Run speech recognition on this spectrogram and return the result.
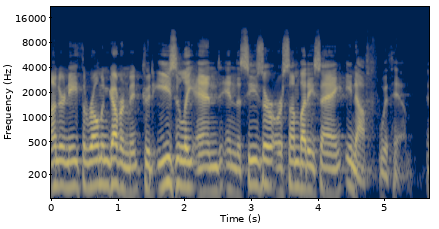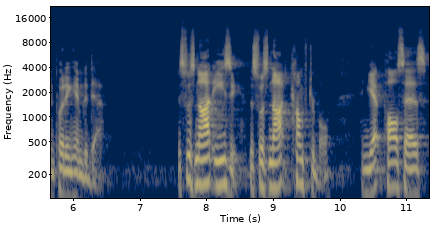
underneath the Roman government could easily end in the Caesar or somebody saying, enough with him and putting him to death. This was not easy. This was not comfortable. And yet, Paul says,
